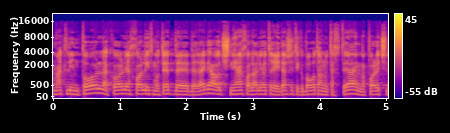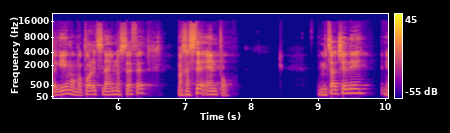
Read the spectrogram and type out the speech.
מט לנפול, הכל יכול להתמוטט ברגע, עוד שנייה יכולה להיות רעידה שתקבור אותנו תחתיה עם מפולת שלגים או מפולת סלעים נוספת. מחסה אין פה. מצד שני, אה,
